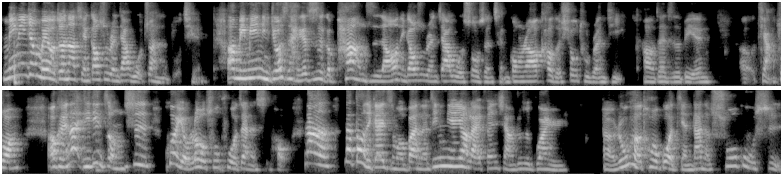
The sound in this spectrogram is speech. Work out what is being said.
明明就没有赚到钱，告诉人家我赚很多钱啊！明明你就是还是个胖子，然后你告诉人家我瘦身成功，然后靠着修图软体，好在这边。呃，假装 OK，那一定总是会有露出破绽的时候。那那到底该怎么办呢？今天要来分享就是关于呃如何透过简单的说故事，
